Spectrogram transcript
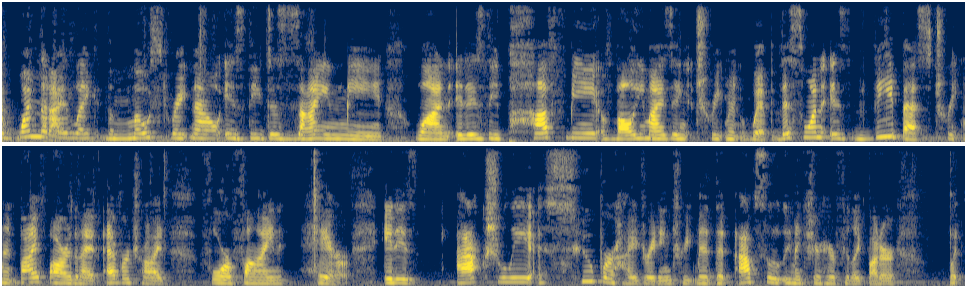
the one that I like the most right now is the Design Me one. It is the Puff Me Volumizing Treatment Whip. This one is the best treatment by far that I've ever tried for fine hair. It is actually a super hydrating treatment that absolutely makes your hair feel like butter but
